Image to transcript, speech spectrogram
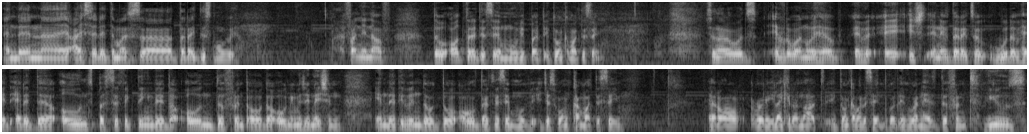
And then uh, I said that they must uh, direct this movie. Funny enough, they will all direct the same movie, but it won't come out the same. So in other words, everyone will have each and every director would have had added their own specific thing there, their own different or their own imagination in that. Even though they're all direct the same movie, it just won't come out the same at all, whether you like it or not. It won't come out the same because everyone has different views,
